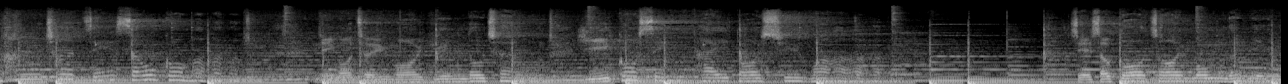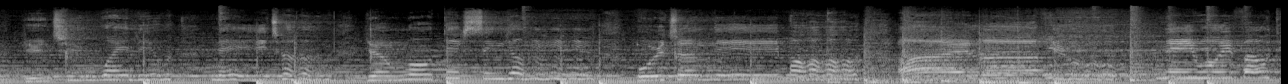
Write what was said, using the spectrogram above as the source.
哼出这首歌吗？你我最爱沿路唱，以歌声替代说话。这首歌在梦里面，完全为了你而唱，让我的声音陪着你吧。I love you，你会否听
